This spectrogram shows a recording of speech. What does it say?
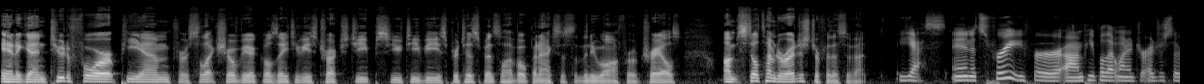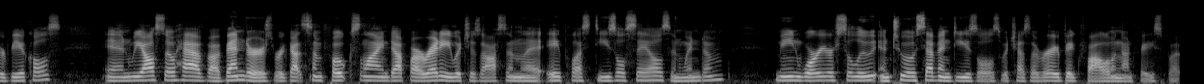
And again, 2 to 4 p.m. for select show vehicles, ATVs, trucks, Jeeps, UTVs. Participants will have open access to the new off road trails. Um, still time to register for this event. Yes, and it's free for um, people that want to register vehicles. And we also have uh, vendors. We've got some folks lined up already, which is awesome. The A Plus Diesel Sales in Windham, Maine Warrior Salute, and 207 Diesels, which has a very big following on Facebook.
